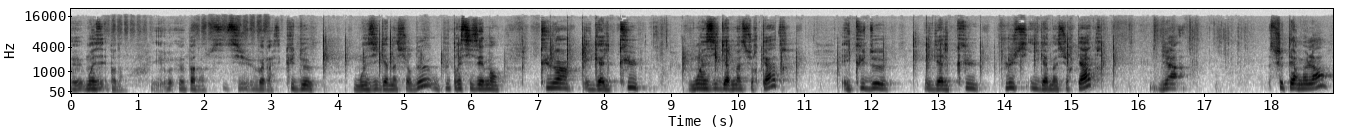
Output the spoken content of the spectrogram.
euh, pardon, euh, pardon voilà, Q2 moins I gamma sur 2, ou plus précisément Q1 égale Q moins i gamma sur 4 et Q2 égale Q plus i gamma sur 4, eh bien, ce terme-là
